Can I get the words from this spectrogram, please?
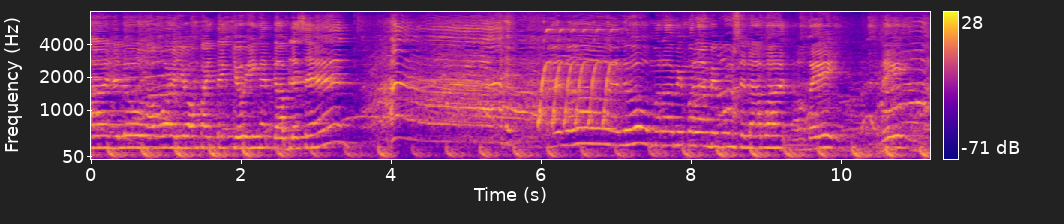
Ayan, hello, how are you? I'm fine, thank you. Ingat, God bless and... Ay! Hello, hello. Maraming maraming pong salamat. Okay. Okay.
